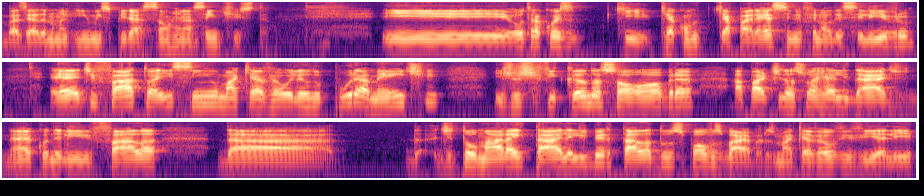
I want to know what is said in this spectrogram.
baseada numa, em uma inspiração renascentista. E outra coisa que, que, que aparece no final desse livro é de fato aí sim o Maquiavel olhando puramente e justificando a sua obra a partir da sua realidade, né? Quando ele fala da, de tomar a Itália e libertá-la dos povos bárbaros. Maquiavel vivia ali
